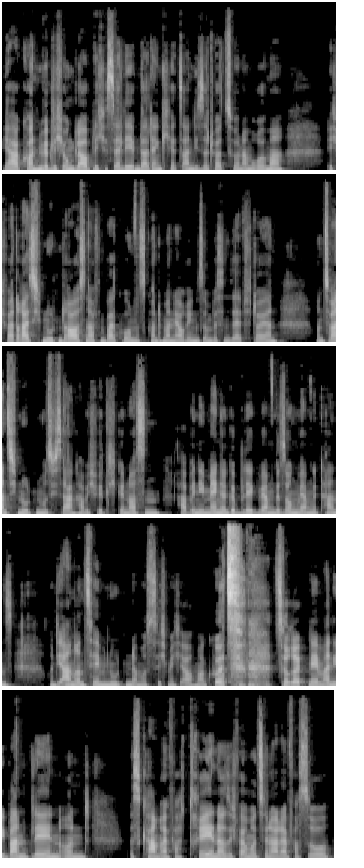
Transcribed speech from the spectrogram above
ja, konnten wirklich Unglaubliches erleben. Da denke ich jetzt an die Situation am Römer. Ich war 30 Minuten draußen auf dem Balkon, das konnte man ja auch irgendwie so ein bisschen selbst steuern. Und 20 Minuten, muss ich sagen, habe ich wirklich genossen, habe in die Menge geblickt, wir haben gesungen, wir haben getanzt und die anderen zehn Minuten, da musste ich mich auch mal kurz zurücknehmen, an die Wand lehnen und es kam einfach Tränen. Also ich war emotional einfach so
